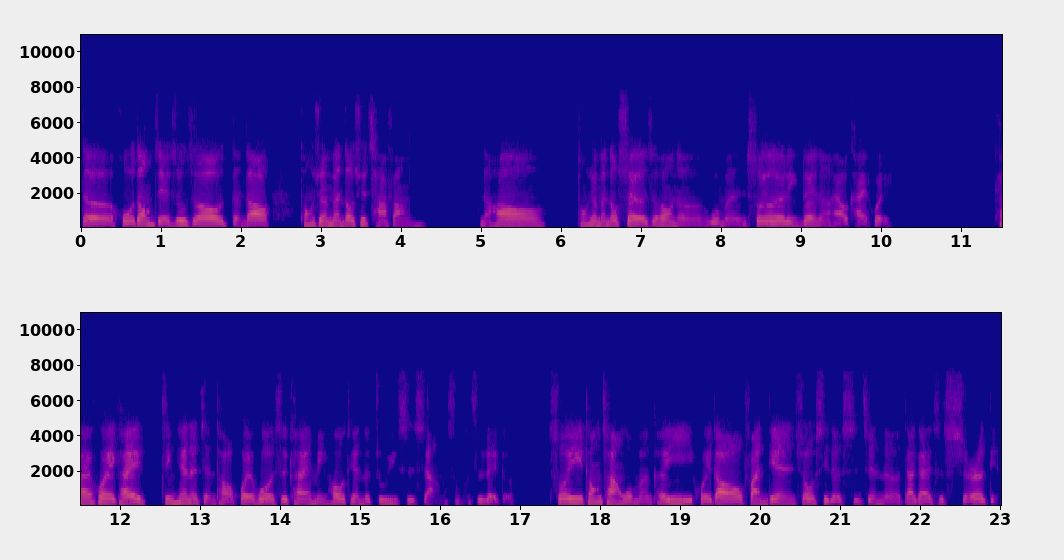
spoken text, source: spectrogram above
的活动结束之后，等到同学们都去查房。然后同学们都睡了之后呢，我们所有的领队呢还要开会，开会开今天的检讨会，或者是开明后天的注意事项什么之类的。所以通常我们可以回到饭店休息的时间呢，大概是十二点，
